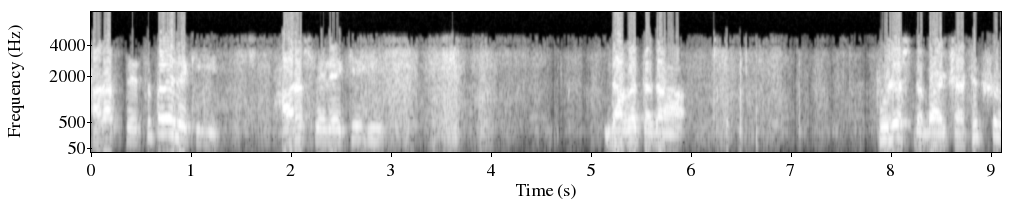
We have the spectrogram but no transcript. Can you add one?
حرس ته څه ته ویل کېږي حرس ویل کېږي داغه ته دا پولیس د باچا ټیک شو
